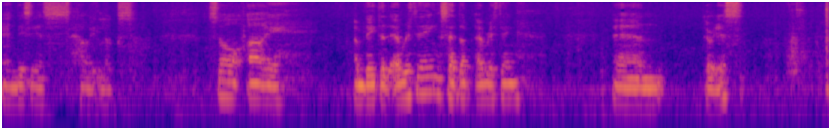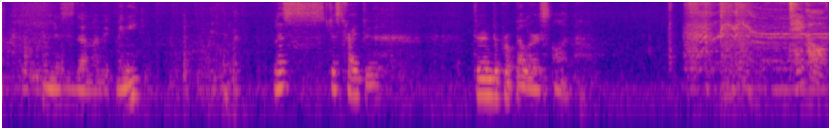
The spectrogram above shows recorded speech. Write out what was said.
and this is how it looks. So I updated everything, set up everything and there it is. And this is the Mavic Mini. Let's just try to turn the propellers on. Take off.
